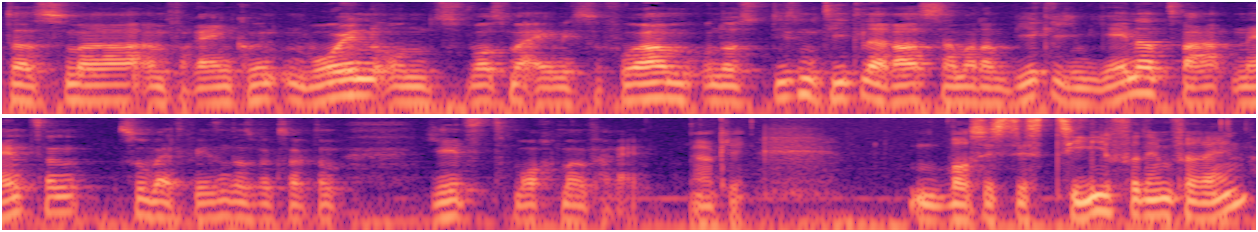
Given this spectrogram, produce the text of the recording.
dass wir einen Verein gründen wollen und was wir eigentlich so vorhaben. Und aus diesem Titel heraus sind wir dann wirklich im Jänner 2019 so weit gewesen, dass wir gesagt haben, jetzt machen wir einen Verein. Okay. Was ist das Ziel von dem Verein?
